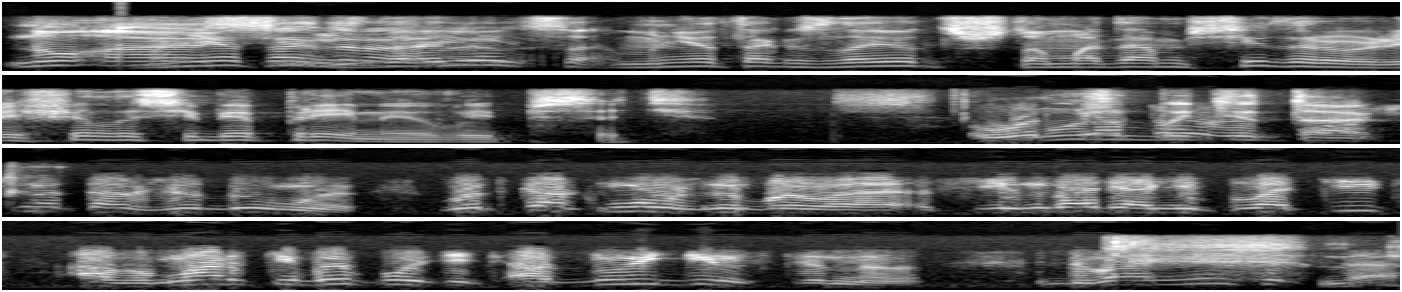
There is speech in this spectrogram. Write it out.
Ну, а мне, Сидорова... так сдается, мне так сдается, что мадам Сидорова решила себе премию выписать. Вот Может я быть и так. Точно так же думаю. Вот как можно было с января не платить, а в марте выплатить одну единственную. два месяца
